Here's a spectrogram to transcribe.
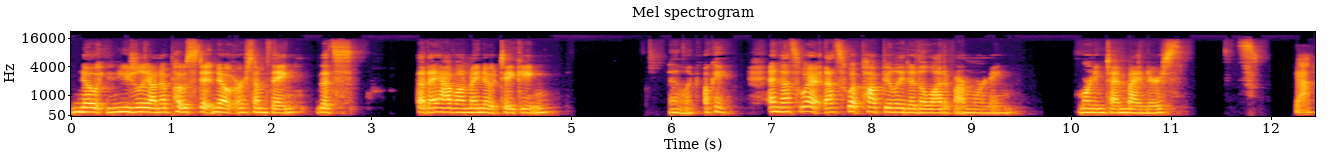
note, usually on a post-it note or something that's that I have on my note taking. And I'm like, okay. And that's what that's what populated a lot of our morning morning time binders. Yeah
